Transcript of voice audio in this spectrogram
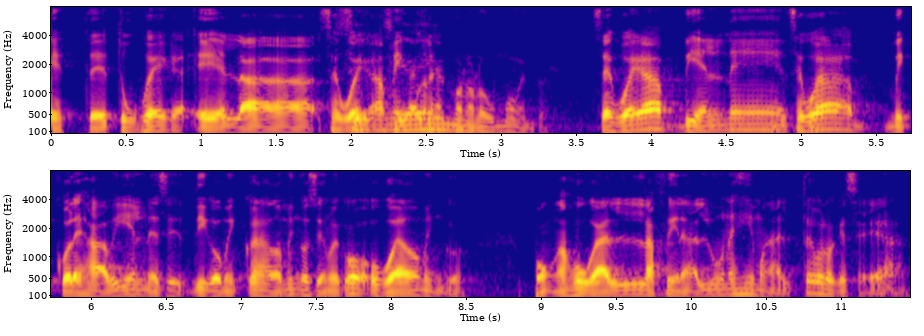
este tú juegas eh, la se juega Sí, sigue ahí en miércoles- el monólogo un momento. Se juega viernes, se juega miércoles a viernes, digo miércoles a domingo, si no me o juega domingo. Pon a jugar la final lunes y martes o lo que sea.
